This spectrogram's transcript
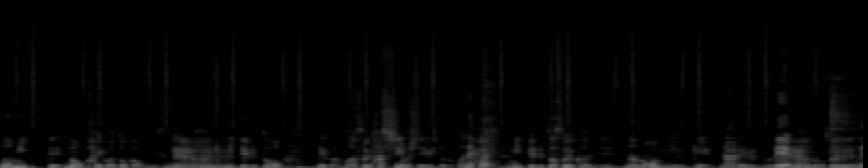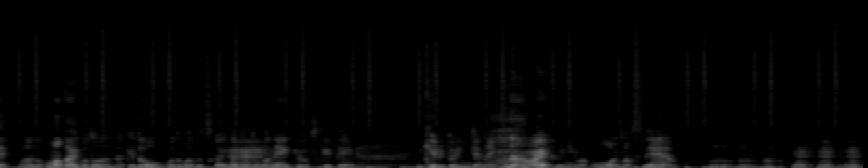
を見ての会話とかをですね、うんうんあの見てると、ていうか、まあ、そういう発信をしている人とかね、はい。見てるとそういう感じなのを見受けられるので、うん。あのそういうね、あの細かいことなんだけど、言葉の使い方とかね、気をつけていけるといいんじゃないかなっていうふうには思いますね。うんうんうん、うんうんうん。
